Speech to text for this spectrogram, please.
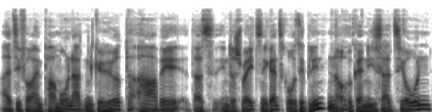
als ich vor ein paar Monaten gehört habe, dass in der Schweiz eine ganz große Blindenorganisation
